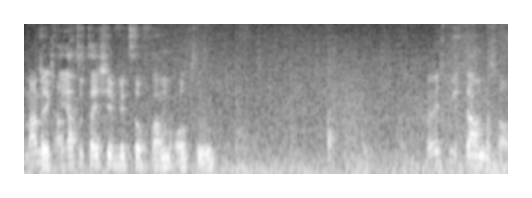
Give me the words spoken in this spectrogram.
Mamy Czekaj, ja czas. tutaj się wycofam, o tu. Powiedz mi, tam- tam są.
